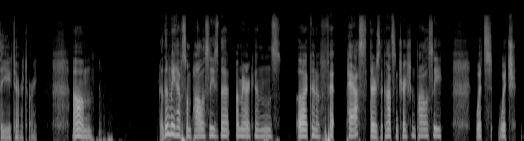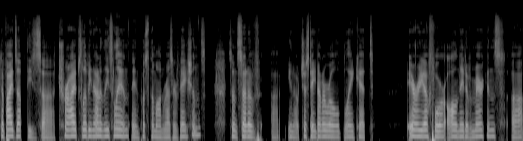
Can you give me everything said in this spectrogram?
the territory. Um, and then we have some policies that Americans uh, kind of pass. There's the concentration policy, which which divides up these uh, tribes living out in these lands and puts them on reservations. So instead of uh, you know just a general blanket area for all Native Americans, uh,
